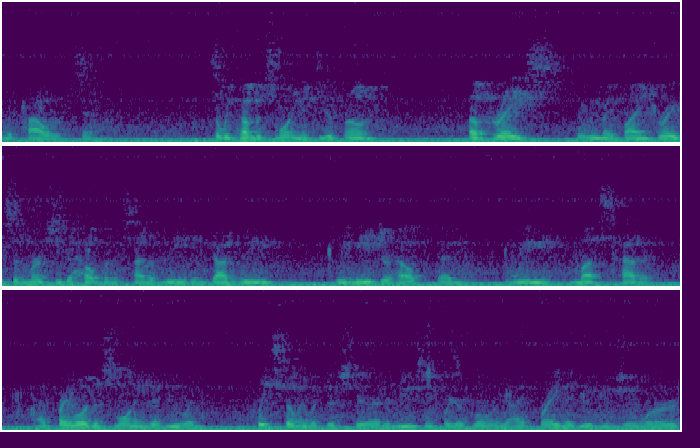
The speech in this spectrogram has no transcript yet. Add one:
and the power of sin. So we come this morning into your throne of grace that we may find grace and mercy to help in this time of need. And God, we we need your help and we must have it. I pray, Lord, this morning that you would please fill me with your spirit and use me for your glory. I pray that you would use your word.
